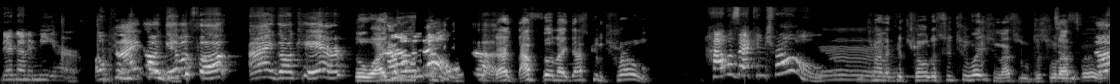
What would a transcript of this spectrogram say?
they're gonna meet her. Okay. I ain't gonna give a fuck. I ain't gonna care. So why you I don't don't know. that, I feel like that's control. How is that control? You're trying to control the situation. That's just what I feel. to feel. some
